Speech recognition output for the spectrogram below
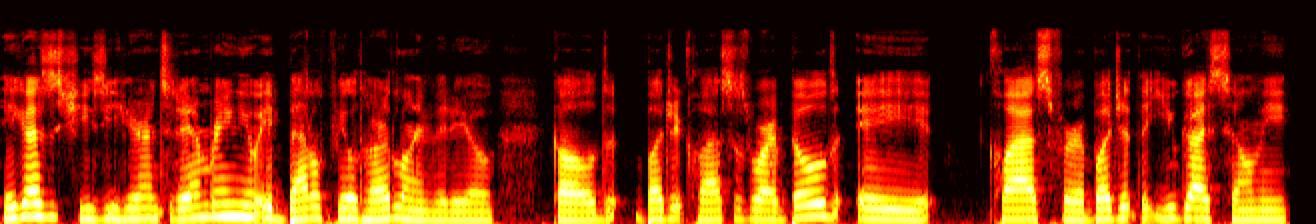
Hey guys, it's Cheesy here, and today I'm bringing you a Battlefield Hardline video called Budget Classes, where I build a class for a budget that you guys tell me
